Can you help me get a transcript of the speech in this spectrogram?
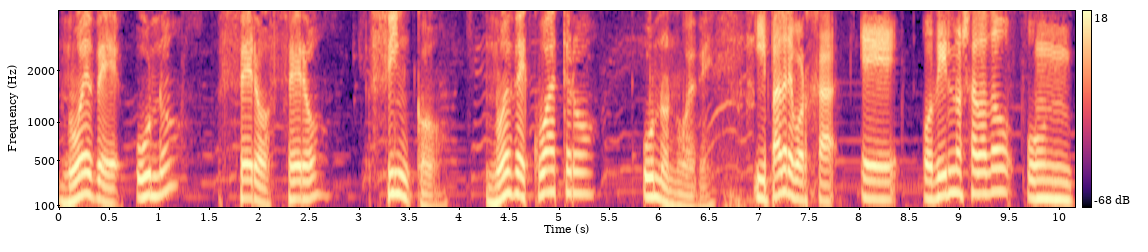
910059419. Y Padre Borja, eh, Odil nos ha dado un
